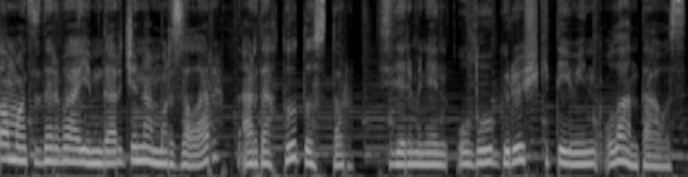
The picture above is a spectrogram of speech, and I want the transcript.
саламатсыздарбы айымдар жана мырзалар ардактуу достор. Сиздер менен улуу күрөш китебин улантабыз.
